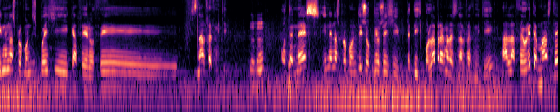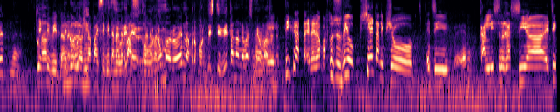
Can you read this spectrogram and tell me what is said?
είναι ένας προπονητής που έχει καθιερωθεί στην Αλφα Εθνική. Μμμ. Ο Τενές είναι ένας προπονητής ο οποίος έχει πετύχει πολλά πράγματα στην Αλφα Εθνική, αλλά θεωρείται μάστερ Ναι. του Και στη Β, Δεν ναι. κολώνει όχι, να πάει στη Β να θεωρείται ανεβάσει. να ο ανεβάσει. νούμερο ένα προπονητής στη Β να ανεβάσει μια ομάδα. Ε, Τι κρατάει, δηλαδή από αυτούς τους δύο, ποια ήταν η πιο έτσι, ε, καλή συνεργασία, έτσι.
